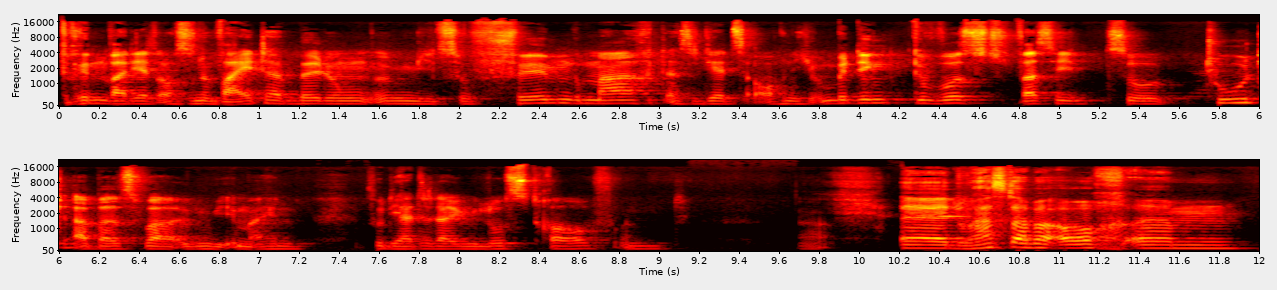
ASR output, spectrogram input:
drin war, die hat auch so eine Weiterbildung irgendwie zu Film gemacht. Also die jetzt auch nicht unbedingt gewusst, was sie so tut, aber es war irgendwie immerhin so, die hatte da irgendwie Lust drauf und Äh, du hast aber auch ähm,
